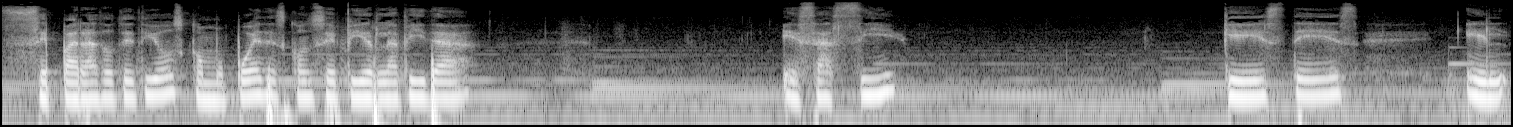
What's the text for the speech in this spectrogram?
Separado de Dios, ¿cómo puedes concebir la vida? Es así que este es el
